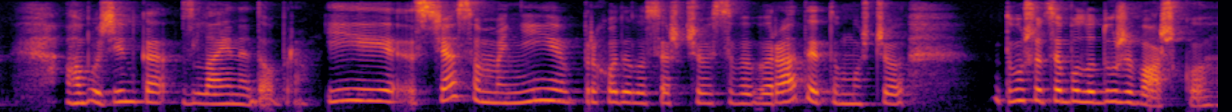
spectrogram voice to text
або жінка зла і недобра. І з часом мені приходилося щось вибирати, тому що, тому що це було дуже важко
